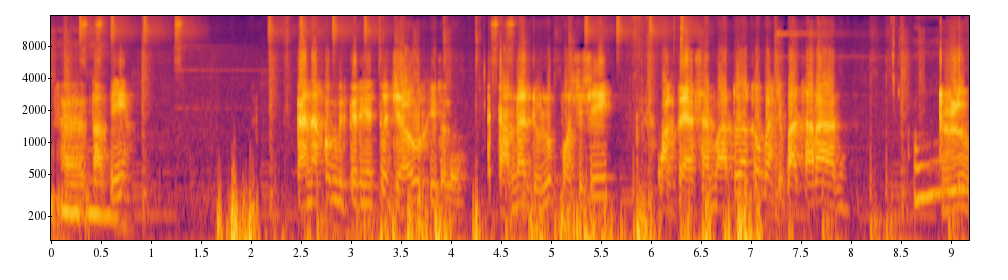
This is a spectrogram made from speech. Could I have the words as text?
Eh, Mm-mm. tapi kan aku mikirnya tuh jauh gitu loh. Karena dulu posisi waktu SMA tuh aku masih pacaran. Oh, dulu.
